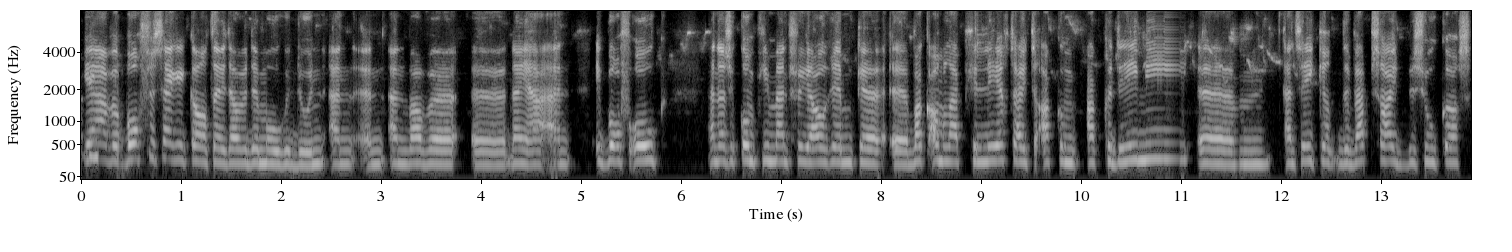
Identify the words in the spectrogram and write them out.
Ja, we boffen zeg ik altijd dat we dit mogen doen. En, en, en wat we, eh, nou ja, en ik bof ook. En dat is een compliment voor jou, Rimke. eh, wat ik allemaal heb geleerd uit de academie. ehm, en zeker de websitebezoekers.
